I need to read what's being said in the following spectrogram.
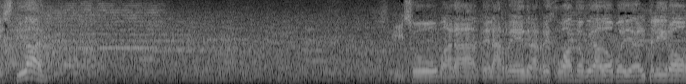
Es Zidane. Sisu para de la red, de la red jugando, cuidado, puede llegar el peligro.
